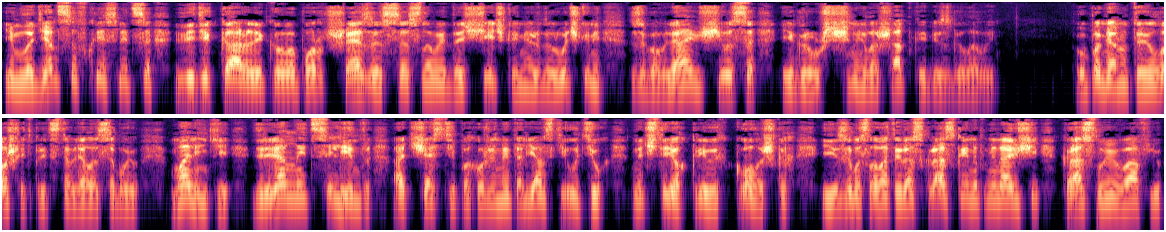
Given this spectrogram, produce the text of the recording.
и младенцев в креслице в виде карликового портшеза с сосновой дощечкой между ручками, забавляющегося игрушечной лошадкой без головы. Упомянутая лошадь представляла собою маленький деревянный цилиндр, отчасти похожий на итальянский утюг, на четырех кривых колышках и замысловатой раскраской, напоминающей красную вафлю,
